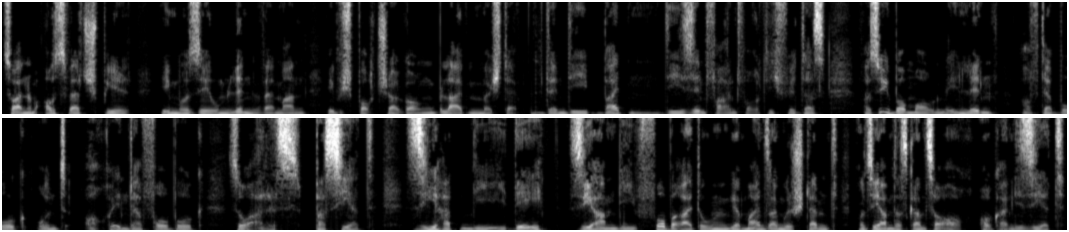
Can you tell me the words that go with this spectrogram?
zu einem Auswärtsspiel im Museum Linn, wenn man im Sportjargon bleiben möchte. Denn die beiden, die sind verantwortlich für das, was übermorgen in Linn auf der Burg und auch in der Vorburg so alles passiert. Sie hatten die Idee, Sie haben die Vorbereitungen gemeinsam gestemmt und Sie haben das Ganze auch organisiert.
